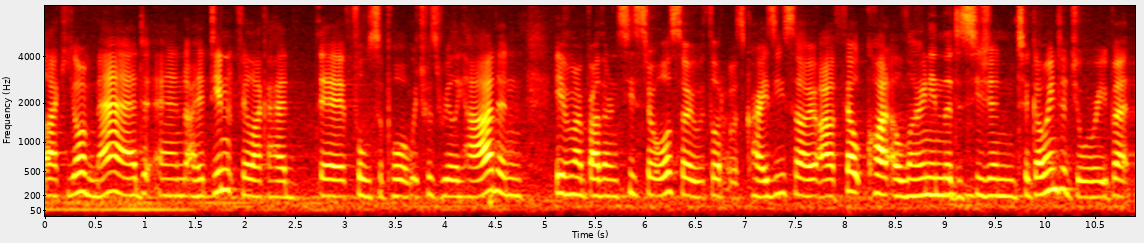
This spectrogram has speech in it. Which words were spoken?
like, You're mad. And I didn't feel like I had their full support, which was really hard. And even my brother and sister also thought I was crazy. So I felt quite alone in the decision to go into jewellery. But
